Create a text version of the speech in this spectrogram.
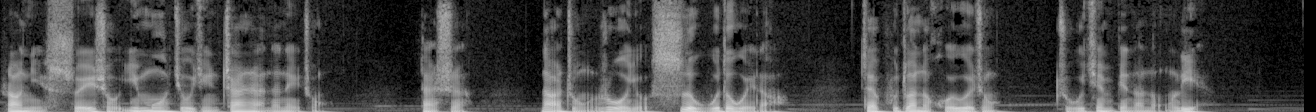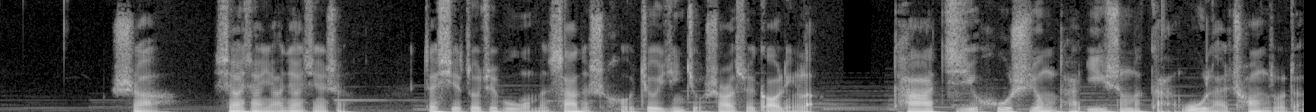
让你随手一摸就已经沾染的那种，但是那种若有似无的味道，在不断的回味中逐渐变得浓烈。是啊，想想杨绛先生在写作这部《我们仨》的时候就已经九十二岁高龄了，他几乎是用他一生的感悟来创作的。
